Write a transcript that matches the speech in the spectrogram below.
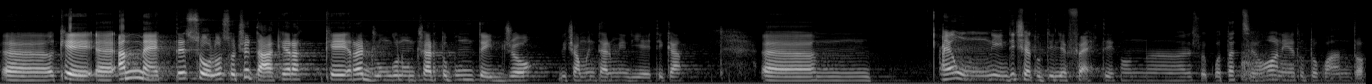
eh, che eh, ammette solo società che, ra che raggiungono un certo punteggio, diciamo in termini di etica. Ehm, è un indice a tutti gli effetti, con uh, le sue quotazioni e tutto quanto.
